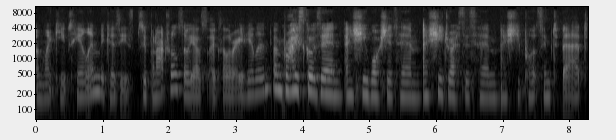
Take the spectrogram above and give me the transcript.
and like keeps healing because he's supernatural so he has accelerated healing. And Bryce goes in and she washes him and she dresses him and she puts him to bed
